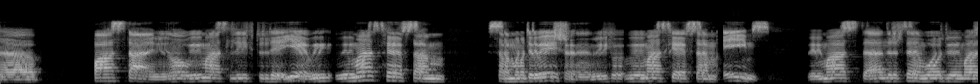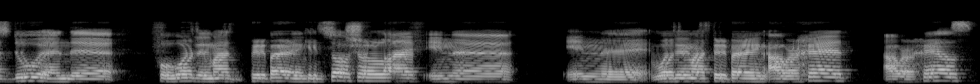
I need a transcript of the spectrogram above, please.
uh, uh, past time. You know, we must live today. Yeah, we, we must have some some motivation and we, we must have some aims. We must understand what we must do and for what we must prepare in social life, in in uh, what we must preparing our head, our health,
